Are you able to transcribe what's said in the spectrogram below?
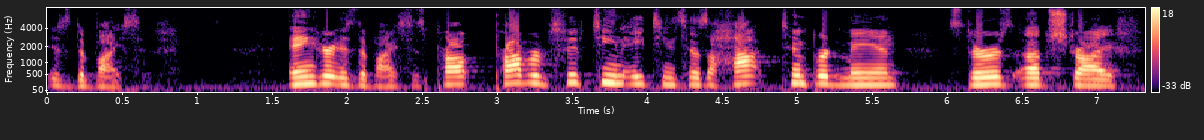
is divisive. Anger is divisive. Pro- Proverbs 15 18 says, A hot tempered man stirs up strife,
